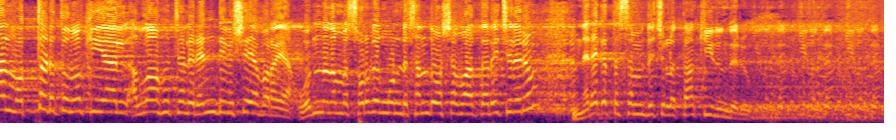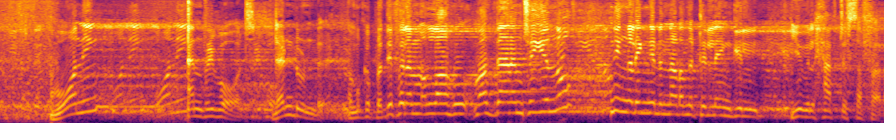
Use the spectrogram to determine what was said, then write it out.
ഖുർആൻ മൊത്തെടുത്ത് നോക്കിയാൽ അള്ളാഹു ചില രണ്ട് വിഷയം പറയാം. ഒന്ന് നമ്മൾ സ്വർഗം കൊണ്ട് സന്തോഷവാർത്ത അറിയിച്ചു തരും നരകത്തെ സംബന്ധിച്ചുള്ള താക്കീതും തരും. വാർണിംഗ് രണ്ടുണ്ട്. നമുക്ക് പ്രതിഫലം അള്ളാഹു വാഗ്ദാനം ചെയ്യുന്നു. നിങ്ങൾ ഇങ്ങനെ നടന്നിട്ടില്ലെങ്കിൽ you will have to suffer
